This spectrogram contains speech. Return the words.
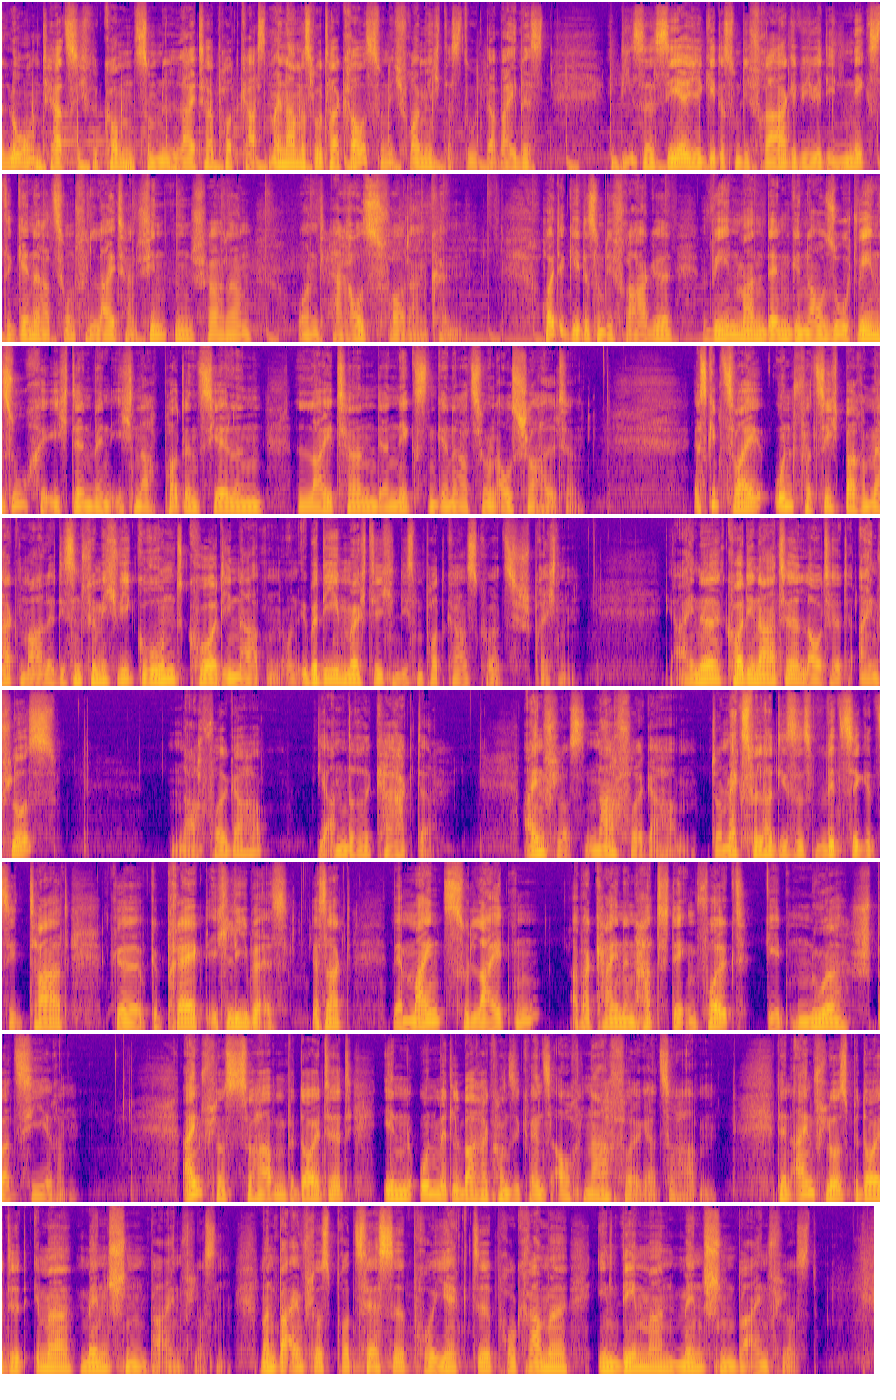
Hallo und herzlich willkommen zum Leiter Podcast. Mein Name ist Lothar Kraus und ich freue mich, dass du dabei bist. In dieser Serie geht es um die Frage, wie wir die nächste Generation von Leitern finden, fördern und herausfordern können. Heute geht es um die Frage, wen man denn genau sucht. Wen suche ich denn, wenn ich nach potenziellen Leitern der nächsten Generation Ausschau halte? Es gibt zwei unverzichtbare Merkmale, die sind für mich wie Grundkoordinaten und über die möchte ich in diesem Podcast kurz sprechen. Die eine Koordinate lautet Einfluss, Nachfolger haben, die andere Charakter. Einfluss, Nachfolger haben. John Maxwell hat dieses witzige Zitat ge geprägt, ich liebe es. Er sagt, wer meint zu leiten, aber keinen hat, der ihm folgt, geht nur spazieren. Einfluss zu haben bedeutet in unmittelbarer Konsequenz auch Nachfolger zu haben. Denn Einfluss bedeutet immer Menschen beeinflussen. Man beeinflusst Prozesse, Projekte, Programme, indem man Menschen beeinflusst.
